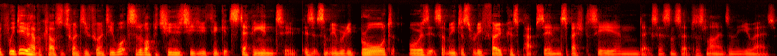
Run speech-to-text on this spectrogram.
If we do have a class of 2020, what sort of opportunity do you think it's stepping into? Is it something really broad, or is it something just really focused perhaps in specialty and excess and surplus lines in the US?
